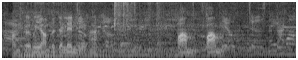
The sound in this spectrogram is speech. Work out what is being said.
คาความมเธอไม่ยอมเธอจะเล่นอีกอะความความเดี๋ยวเจอกัน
